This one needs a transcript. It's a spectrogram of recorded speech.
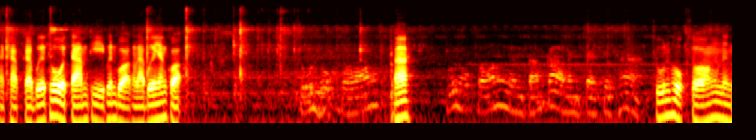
นะครับกับเบอร์โทรตามที่เพื่อนบอกละเบอร์ยังเกาะศูนย์หกสองฮะศูนย์หกสองหนึ่งสามเก้าหนึ่งแปดเจ็ดห้าศูนย์หกสองหนึ่ง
